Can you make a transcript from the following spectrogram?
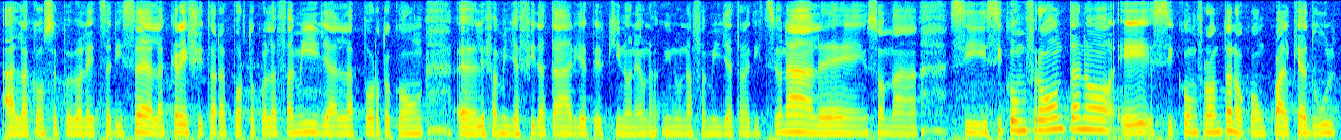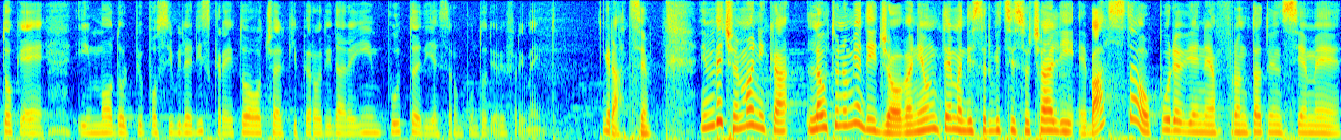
alla consapevolezza di sé, alla crescita, al rapporto con la famiglia, al rapporto con eh, le famiglie affidatarie per chi non è una, in una famiglia tradizionale, insomma si, si, confrontano e si confrontano con qualche adulto che in modo il più possibile discreto cerchi però di dare input e di essere un punto di riferimento. Grazie. Invece Monica, l'autonomia dei giovani è un tema di servizi sociali e basta oppure viene affrontato insieme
